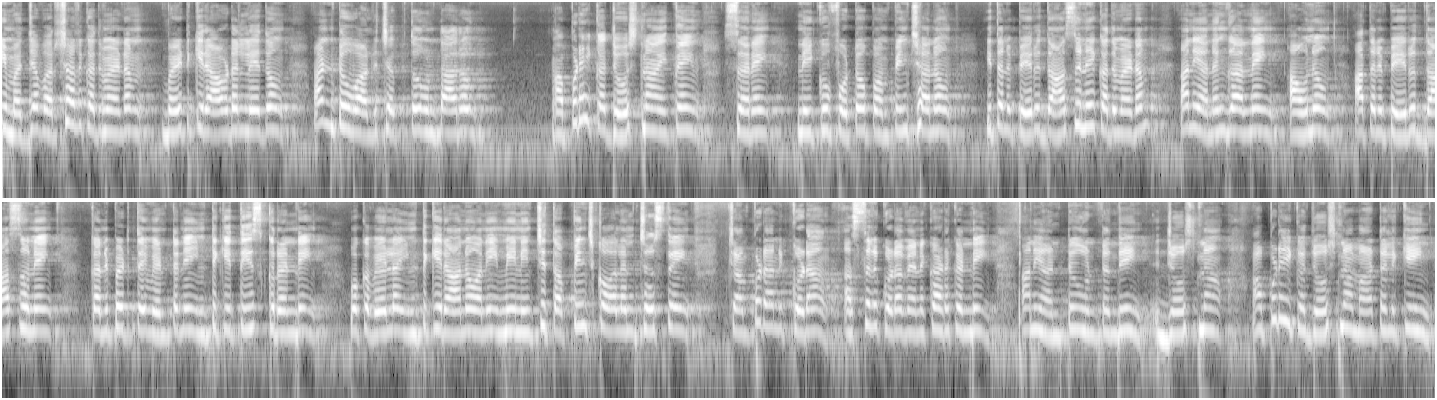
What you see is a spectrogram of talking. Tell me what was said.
ఈ మధ్య వర్షాలు కదా మేడం బయటికి రావడం లేదు అంటూ వాళ్ళు చెప్తూ ఉంటారు. అప్పుడే ఇక జోష్న అయితే సరే నీకు ఫోటో పంపించాను. ఇతని పేరు దాసునే కదా మేడం? అని అనగానే అవును అతని పేరు దాసునే. కనిపెడితే వెంటనే ఇంటికి తీసుకురండి. ఒకవేళ ఇంటికి రాను అని మీ నుంచి తప్పించుకోవాలని చూస్తే చంపడానికి కూడా అస్సలు కూడా వెనకాడకండి అని అంటూ ఉంటుంది జ్యోత్స్న. అప్పుడు ఇక జ్యోత్స్న మాటలకి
